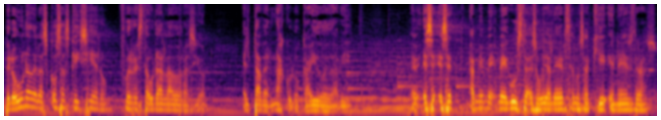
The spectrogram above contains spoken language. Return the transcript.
Pero una de las cosas que hicieron fue restaurar la adoración, el tabernáculo caído de David. Ese, a mí me, me gusta eso, voy a leérselos aquí en Esdras.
